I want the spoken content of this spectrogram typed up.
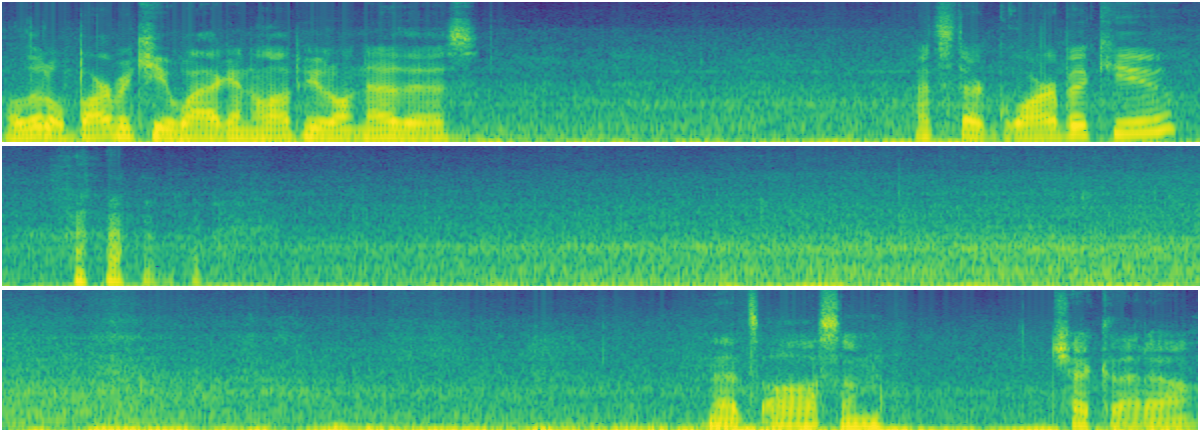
a little barbecue wagon. A lot of people don't know this. That's their barbecue. That's awesome. Check that out.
